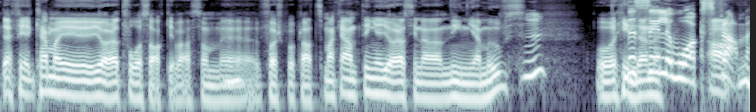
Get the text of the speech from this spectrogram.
Där kan man ju göra två saker va, som eh, först på plats. Man kan antingen göra sina ninja moves Mm. och The hindra silly walks Ja, fram.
